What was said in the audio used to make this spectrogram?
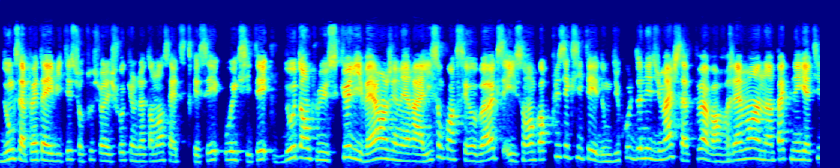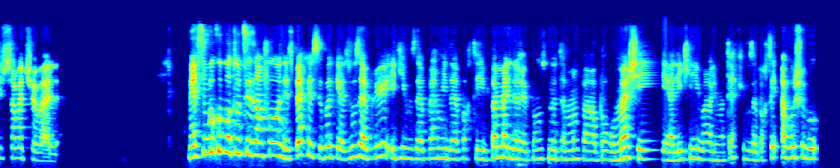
Donc, ça peut être à éviter, surtout sur les chevaux qui ont déjà tendance à être stressés ou excités, d'autant plus que l'hiver, en général, ils sont coincés au box et ils sont encore plus excités. Donc, du coup, le donner du mâche, ça peut avoir vraiment un impact négatif sur votre cheval. Merci beaucoup pour toutes ces infos. On espère que ce podcast vous a plu et qu'il vous a permis d'apporter pas mal de réponses, notamment par rapport au mâche et à l'équilibre alimentaire que vous apportez à vos chevaux.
